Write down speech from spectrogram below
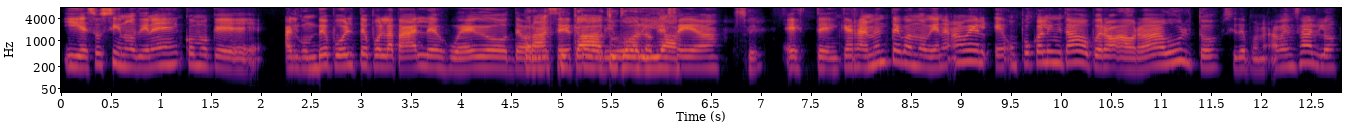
Y eso si no tienes como que algún deporte por la tarde, juegos de baloncesto, lo que sea. Sí. Este, que realmente cuando vienes a ver es un poco limitado, pero ahora de adulto, si te pones a pensarlo,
